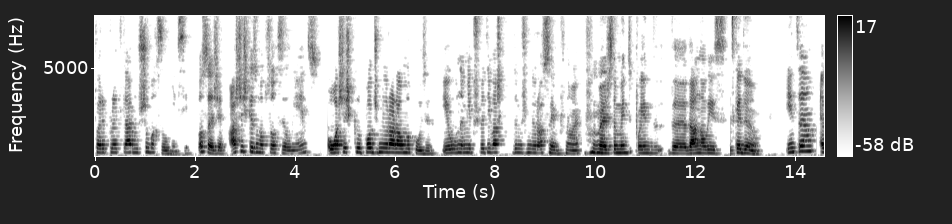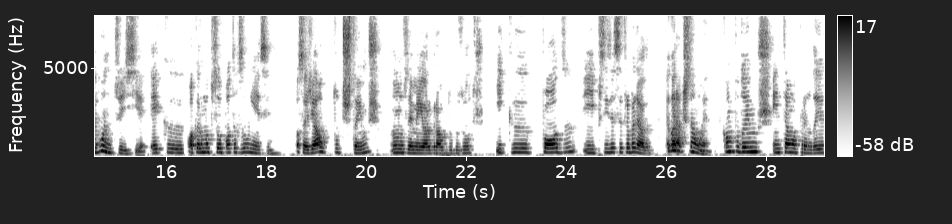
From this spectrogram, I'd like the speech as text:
para praticarmos sobre a resiliência. Ou seja, achas que és uma pessoa resiliente? Ou achas que podes melhorar alguma coisa? Eu, na minha perspectiva, acho que podemos melhorar sempre, não é? Mas também depende da, da análise de cada um. Então, a boa notícia é que qualquer uma pessoa pode ter resiliência. Ou seja, é algo que todos temos, uns em maior grau do que os outros, e que pode e precisa ser trabalhado. Agora a questão é, como podemos então aprender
